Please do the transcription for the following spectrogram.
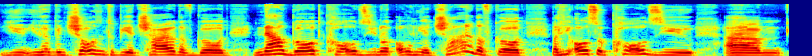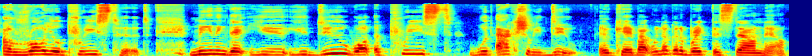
you you have been chosen to be a child of God. Now God calls you not only a child of God, but He also calls you um, a royal priesthood, meaning that you you do what a priest would actually do okay? But we're not going to break this down now.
